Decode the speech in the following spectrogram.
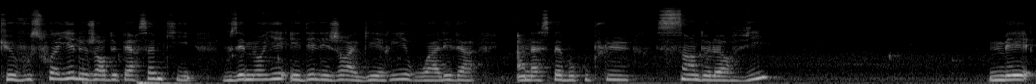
que vous soyez le genre de personne qui vous aimeriez aider les gens à guérir ou à aller vers un aspect beaucoup plus sain de leur vie, mais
